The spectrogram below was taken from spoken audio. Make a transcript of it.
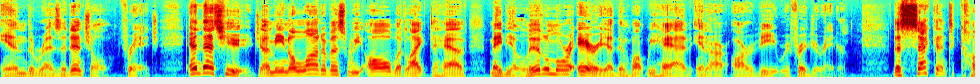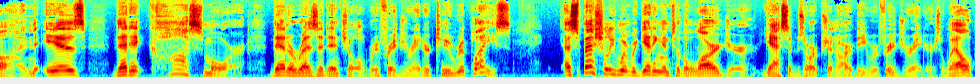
in the residential fridge. And that's huge. I mean, a lot of us, we all would like to have maybe a little more area than what we have in our RV refrigerator. The second con is that it costs more than a residential refrigerator to replace especially when we're getting into the larger gas absorption RV refrigerators. Well,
